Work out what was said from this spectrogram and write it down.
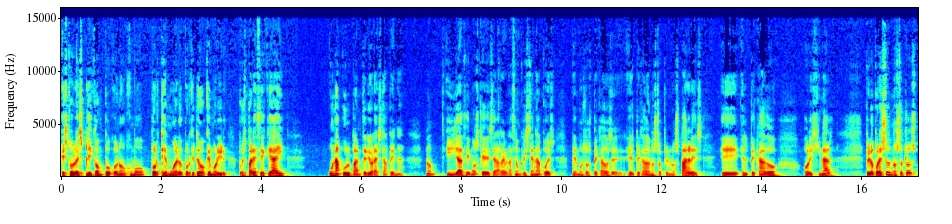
esto lo explica un poco, ¿no? Como, ¿por qué muero? ¿Por qué tengo que morir? Pues parece que hay una culpa anterior a esta pena, ¿no? Y ya decimos que desde la revelación cristiana, pues vemos los pecados, el pecado de nuestros primeros padres, eh, el pecado original. Pero por eso nosotros,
